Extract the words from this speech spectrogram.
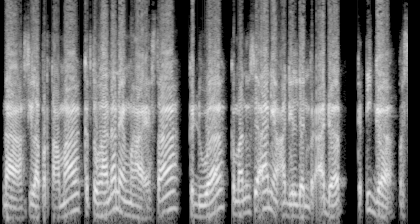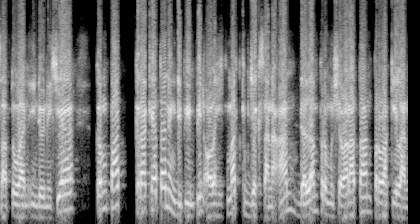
Nah, sila pertama, ketuhanan yang Maha Esa. Kedua, kemanusiaan yang adil dan beradab. Ketiga, persatuan Indonesia. Keempat, kerakyatan yang dipimpin oleh hikmat kebijaksanaan dalam permusyawaratan perwakilan.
